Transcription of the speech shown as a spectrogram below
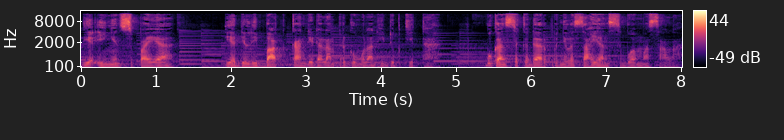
Dia ingin supaya dia dilibatkan di dalam pergumulan hidup kita. Bukan sekedar penyelesaian sebuah masalah,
